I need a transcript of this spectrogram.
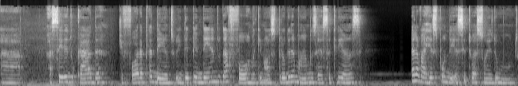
a, a ser educada de fora para dentro e dependendo da forma que nós programamos essa criança, ela vai responder às situações do mundo.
